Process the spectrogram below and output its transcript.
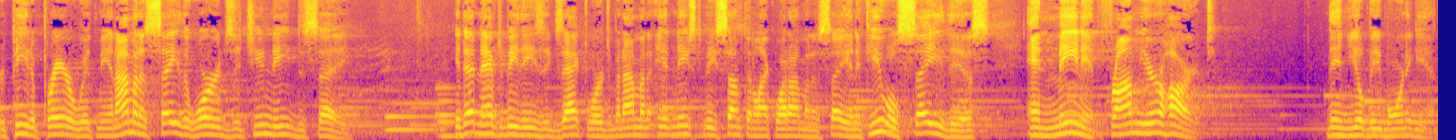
repeat a prayer with me, and I'm going to say the words that you need to say. It doesn't have to be these exact words, but I'm going to, it needs to be something like what I'm going to say. And if you will say this and mean it from your heart, then you'll be born again.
